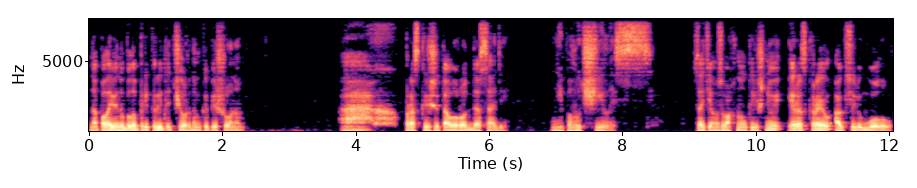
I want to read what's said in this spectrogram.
наполовину было прикрыто черным капюшоном. «Ах!» – проскрешетал урод досаде. «Не получилось!» Затем взмахнул клешней и раскроил Акселю голову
